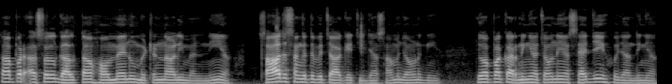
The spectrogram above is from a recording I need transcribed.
ਤਾਂ ਪਰ ਅਸਲ ਗੱਲ ਤਾਂ ਹਉਮੈ ਨੂੰ ਮਿਟਣ ਨਾਲ ਹੀ ਮਿਲਣੀ ਆ। ਸਾਧ ਸੰਗਤ ਵਿੱਚ ਆ ਕੇ ਚੀਜ਼ਾਂ ਸਮਝ ਆਉਣਗੀਆਂ। ਜੋ ਆਪਾਂ ਕਰਨੀਆਂ ਚਾਹੁੰਦੇ ਆ, ਸਹਿਜੇ ਹੀ ਹੋ ਜਾਂਦੀਆਂ।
